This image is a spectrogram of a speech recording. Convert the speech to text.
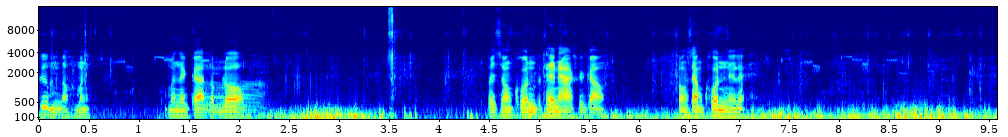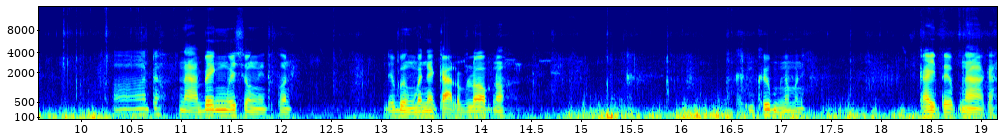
คืบๆเนาะมันบรรยากาศรอบๆไปสองคนไปไทยนาคือเก่าสองสามคนนี่แหละอ๋อเด้อ หนาเบ้งไว้ช่วงนี้ทุกคน เดี๋ยวเบิ่งบรรยากาศรอบๆเนาะคึมๆนะมันใกล้เติบหน้ากัน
